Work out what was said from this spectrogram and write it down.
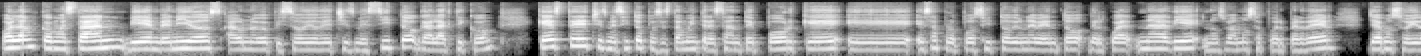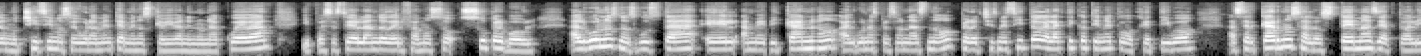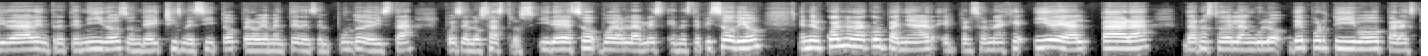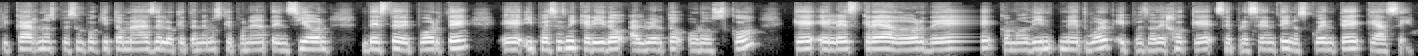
Hola, ¿cómo están? Bienvenidos a un nuevo episodio de Chismecito Galáctico, que este chismecito pues está muy interesante porque eh, es a propósito de un evento del cual nadie nos vamos a poder perder. Ya hemos oído muchísimo seguramente, a menos que vivan en una cueva, y pues estoy hablando del famoso Super Bowl. algunos nos gusta el americano, algunas personas no, pero Chismecito Galáctico tiene como objetivo acercarnos a los temas de actualidad entretenidos, donde hay chismecito, pero obviamente desde el punto de vista pues de los astros. Y de eso voy a hablarles en este episodio, en el cual me va a acompañar el personaje ideal para darnos todo el ángulo deportivo, para explicarnos pues un poquito más de lo que tenemos que poner atención de este deporte. Eh, y pues es mi querido Alberto Orozco, que él es creador de Comodín Network y pues lo dejo que se presente y nos cuente qué hace.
